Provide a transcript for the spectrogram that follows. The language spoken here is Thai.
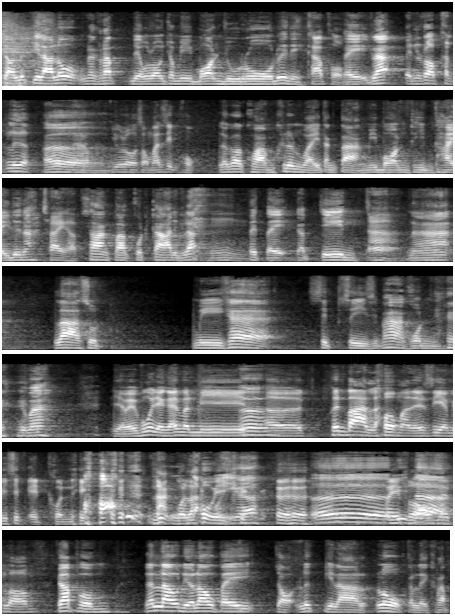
เจาะลึกกีฬาโลกนะครับ เดี๋ยวเราจะมีบอลยูโรด้วยนี่ครับผม ไปอีกแล้วเป็นรอบคัดเลือกเออ นะครับยูโร 2016 แล้วก็ความเคลื่อนไหวต่างๆ มีบอลทีมไทยด้วยนะ ใช่ครับ สร้างปรากฏการณ์อีกแล้วอืม ไปเตะกับจีนอ่า นะฮะล่าสุดมีแค่ 14 15 คนใช่ไหม อย่าไปพูดอย่างนั้นมันมีเออ เอ่อเพื่อนบ้านเรามาเลเซียมี 11 คนเองหนักกว่าเราอีก หนักกว่าอีกนะเออไม่พร้อม น่าไม่พร้อม ครับผม งั้นเราเดี๋ยวเราไปเจาะลึกกีฬาโลกกันเลยครับ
